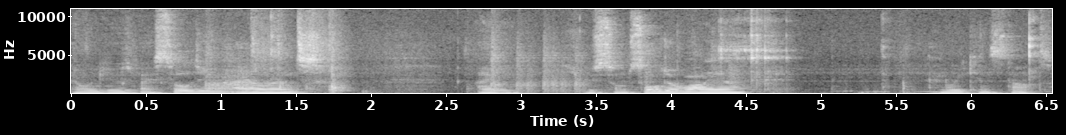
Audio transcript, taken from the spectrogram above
I will use my soldering irons. I use some solder wire and we can start.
